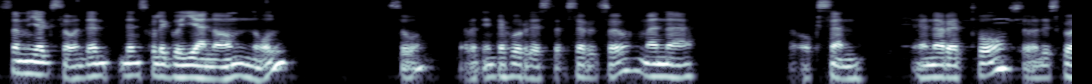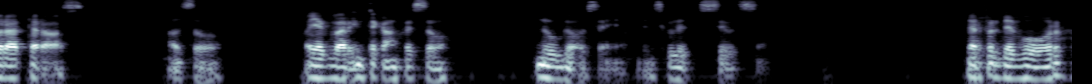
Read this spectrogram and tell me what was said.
Som jag sa, den, den skulle gå igenom noll. Så. Jag vet inte hur det ser ut så, men uh, och sen när det är två så det skulle vara terras. Alltså, och jag var inte kanske så noga att säga. Den skulle se ut så. Därför det var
